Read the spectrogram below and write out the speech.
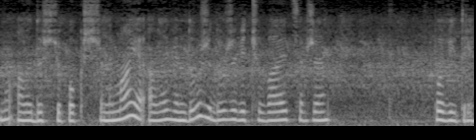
Ну, але дощу поки що немає, але він дуже-дуже відчувається вже в повітрі.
